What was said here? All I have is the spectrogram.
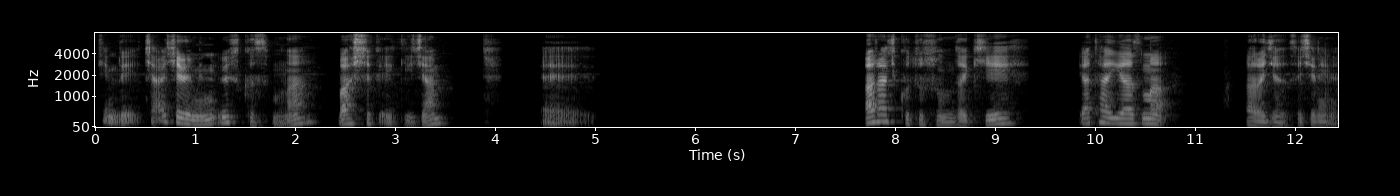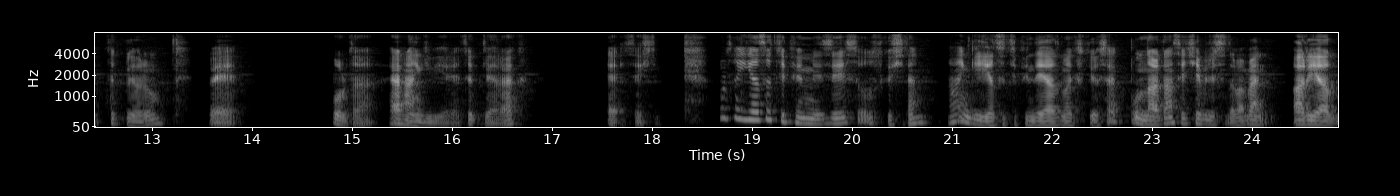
Şimdi çerçevemin üst kısmına başlık ekleyeceğim. Ee, araç kutusundaki yatay yazma aracı seçeneğine tıklıyorum ve burada herhangi bir yere tıklayarak evet seçtim. Burada yazı tipimizi sol üst köşeden hangi yazı tipinde yazmak istiyorsak bunlardan seçebilirsiniz. Ama ben Arial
